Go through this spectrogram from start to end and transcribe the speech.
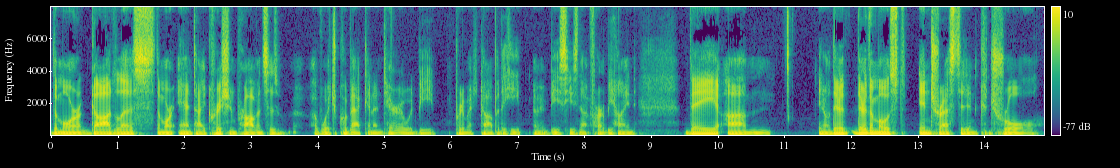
the more godless, the more anti-Christian provinces, of which Quebec and Ontario would be pretty much top of the heap. I mean, BC's not far behind. They, um, you know, they're they're the most interested in control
